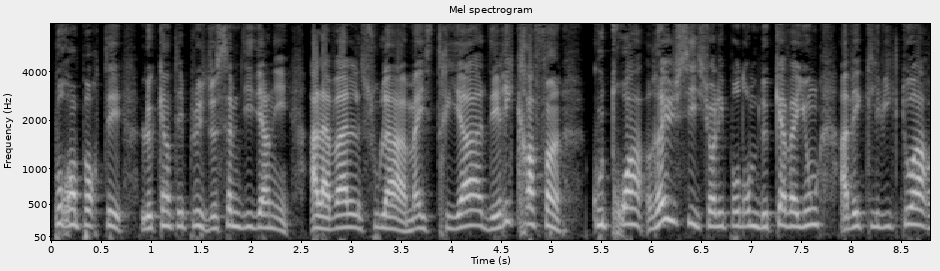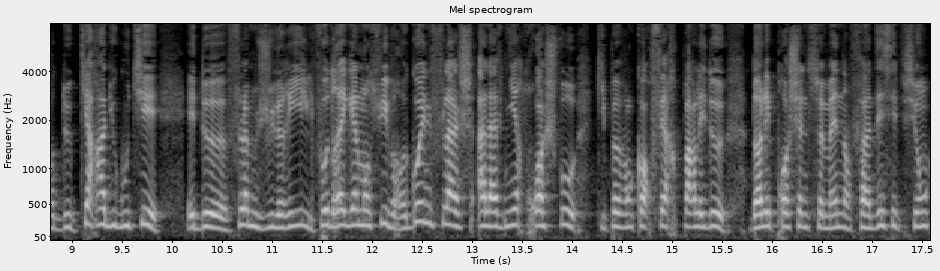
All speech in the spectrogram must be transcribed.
pour remporter le Quintet Plus de samedi dernier à Laval sous la maestria d'Éric Raffin. Coup de 3 réussi sur l'hippodrome de Cavaillon avec les victoires de Cara du Goutier et de Flamme Julerie. Il faudrait également suivre Gwen Flash à l'avenir, trois chevaux qui peuvent encore faire parler d'eux dans les prochaines semaines. Enfin, déception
